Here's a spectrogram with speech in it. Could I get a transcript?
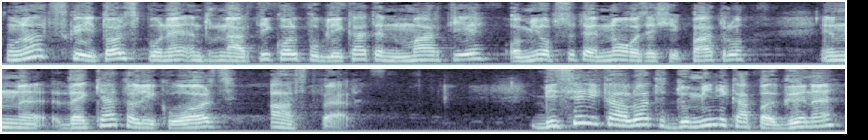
Un alt scriitor spune într-un articol publicat în martie 1894 în The Catholic Words astfel. Biserica a luat duminica păgână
